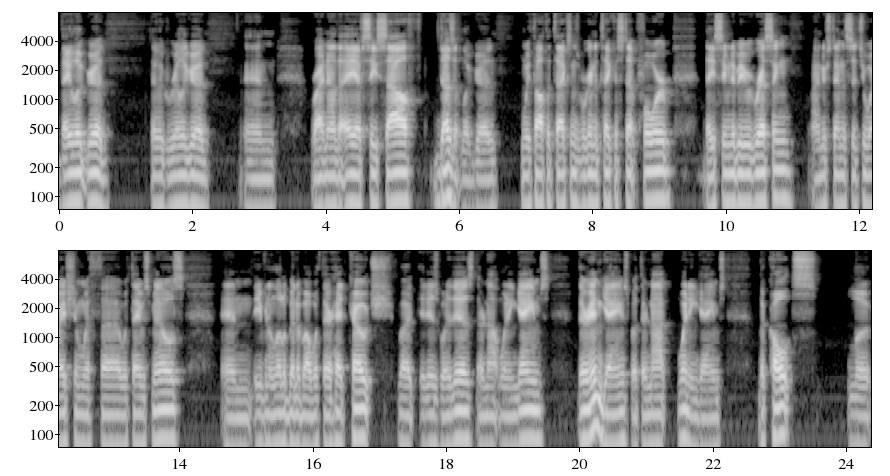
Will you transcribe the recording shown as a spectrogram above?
they look good. They look really good. And right now, the AFC South doesn't look good. We thought the Texans were going to take a step forward. They seem to be regressing. I understand the situation with uh, with Davis Mills and even a little bit about with their head coach, but it is what it is. They're not winning games. They're in games, but they're not winning games. The Colts look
